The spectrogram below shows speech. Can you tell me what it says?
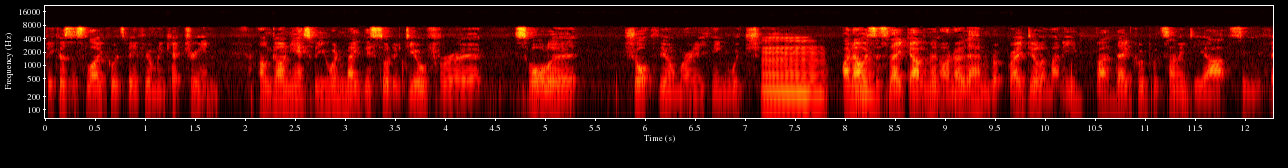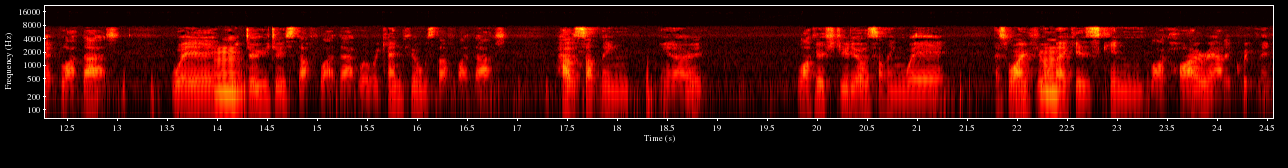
because it's local. It's been filmed in Kettering." I'm going, yes, but you wouldn't make this sort of deal for a smaller short film or anything, which Mm, I know Mm. it's the state government. I know they haven't got a great deal of money, but they could put something to the arts in effect like that, where we Mm. do do stuff like that, where we can film stuff like that. Have something, you know, like a studio or something where aspiring Mm. filmmakers can like hire out equipment,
